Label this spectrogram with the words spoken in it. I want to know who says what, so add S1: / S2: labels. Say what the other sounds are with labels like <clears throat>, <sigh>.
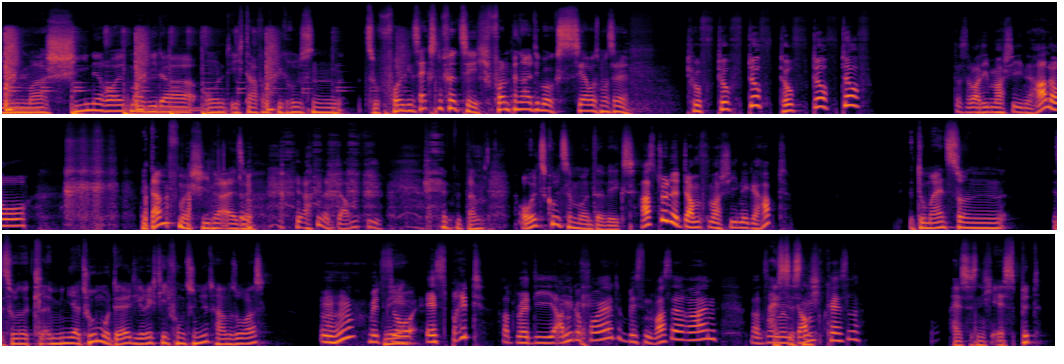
S1: Die Maschine rollt mal wieder und ich darf euch begrüßen zu Folge 46 von Penalty Box. Servus Marcel.
S2: Tuff, tuff, tuff, tuff, tuff, tuff. Das war die Maschine. Hallo. <laughs>
S1: Eine Dampfmaschine also. <laughs>
S2: Ja, eine Dampfi. <laughs>
S1: Eine Dampf Oldschool sind wir unterwegs.
S2: Hast du eine Dampfmaschine gehabt?
S1: Du meinst so ein, so ein Miniaturmodell, die richtig funktioniert haben, sowas?
S2: Mhm, mit
S1: Nee.
S2: so Esprit hat man die angefeuert, ein bisschen Wasser rein, dann so
S1: Heißt
S2: mit
S1: es
S2: dem
S1: nicht-
S2: Dampfkessel.
S1: Heißt es nicht Esprit?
